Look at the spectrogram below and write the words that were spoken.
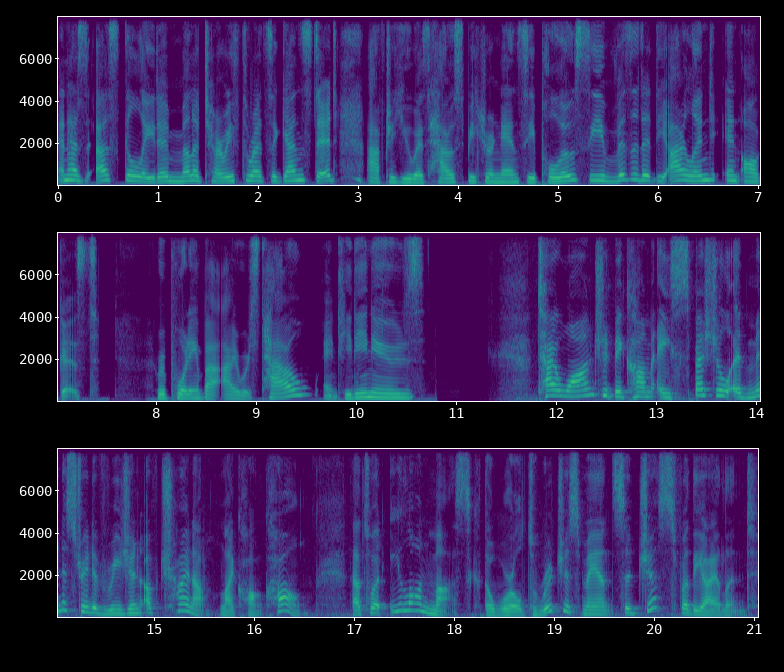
and has escalated military threats against it after U.S. House Speaker Nancy Pelosi visited the island in August. Reporting by Iris Tao, NTD News. Taiwan should become a special administrative region of China, like Hong Kong. That's what Elon Musk, the world's richest man, suggests for the island.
